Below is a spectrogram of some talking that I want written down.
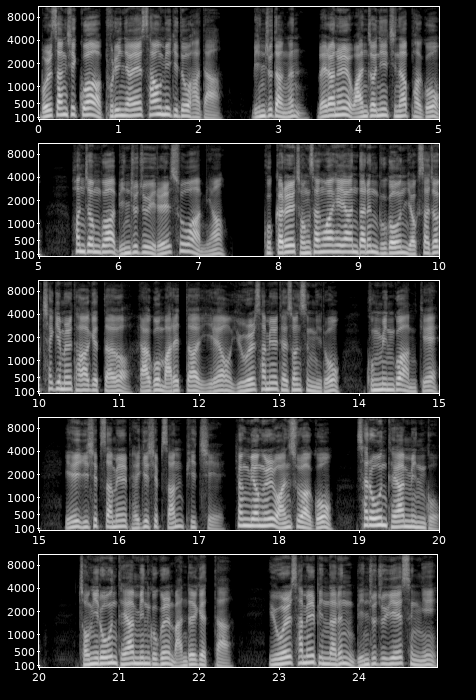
몰상식과 불의냐의 싸움이기도 하다. 민주당은 내란을 완전히 진압하고 헌정과 민주주의를 수호하며 국가를 정상화해야 한다는 무거운 역사적 책임을 다하겠다라고 말했다. 이어 6월 3일 대선 승리로 국민과 함께 123일 123 피치 혁명을 완수하고 새로운 대한민국, 정의로운 대한민국을 만들겠다. 6월 3일 빛나는 민주주의의 승리,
